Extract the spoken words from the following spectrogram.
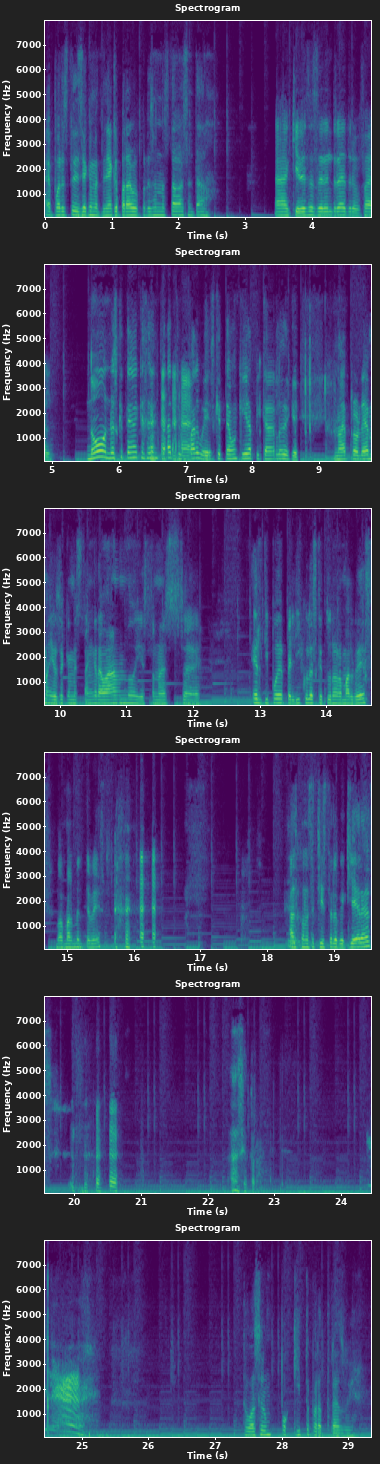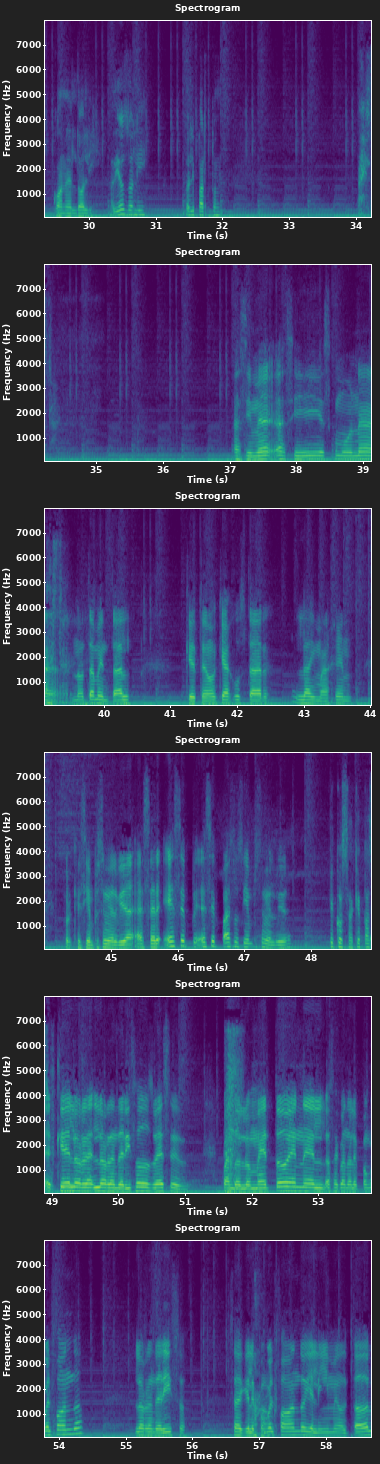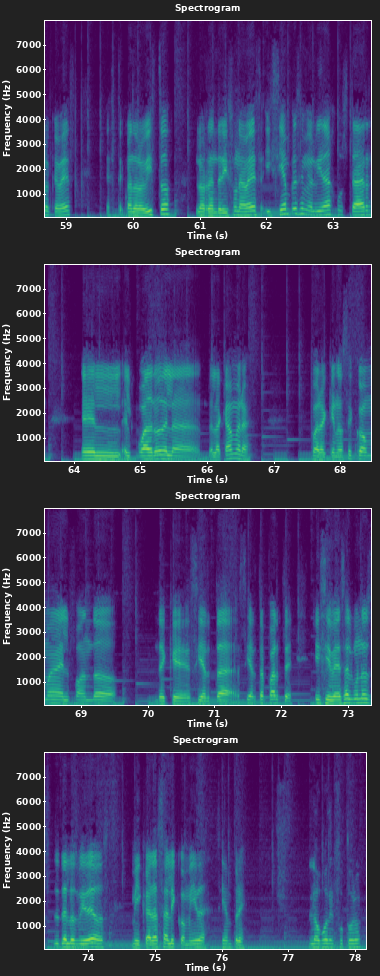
Eh, por eso te decía que me tenía que parar, güey, por eso no estaba sentado. Ah, ¿quieres hacer entrada triunfal? No, no es que tenga que ser entrada triunfal, güey, es que tengo que ir a picarle de que no hay problema, yo sé que me están grabando y esto no es eh, el tipo de películas que tú normal ves, normalmente ves. Haz con ese chiste lo que quieras. Hacia atrás. Te voy a hacer un poquito para atrás, güey. Con el Dolly. Adiós, Dolly. Dolly Parton. Ahí está. Así me, así es como una nota mental que tengo que ajustar la imagen porque siempre se me olvida hacer ese, ese paso siempre se me olvida. ¿Qué cosa? ¿Qué pasó? Es que lo, re- lo renderizo dos veces. Cuando lo meto en el, o sea, cuando le pongo el fondo, lo renderizo. O sea, que le Ajá. pongo el fondo y el email, todo lo que ves. Este, cuando lo he visto, lo renderizo una vez y siempre se me olvida ajustar el, el cuadro de la, de la cámara para que no se coma el fondo de que cierta, cierta parte. Y si ves algunos de los videos, mi cara sale comida, siempre. Lobo del futuro.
